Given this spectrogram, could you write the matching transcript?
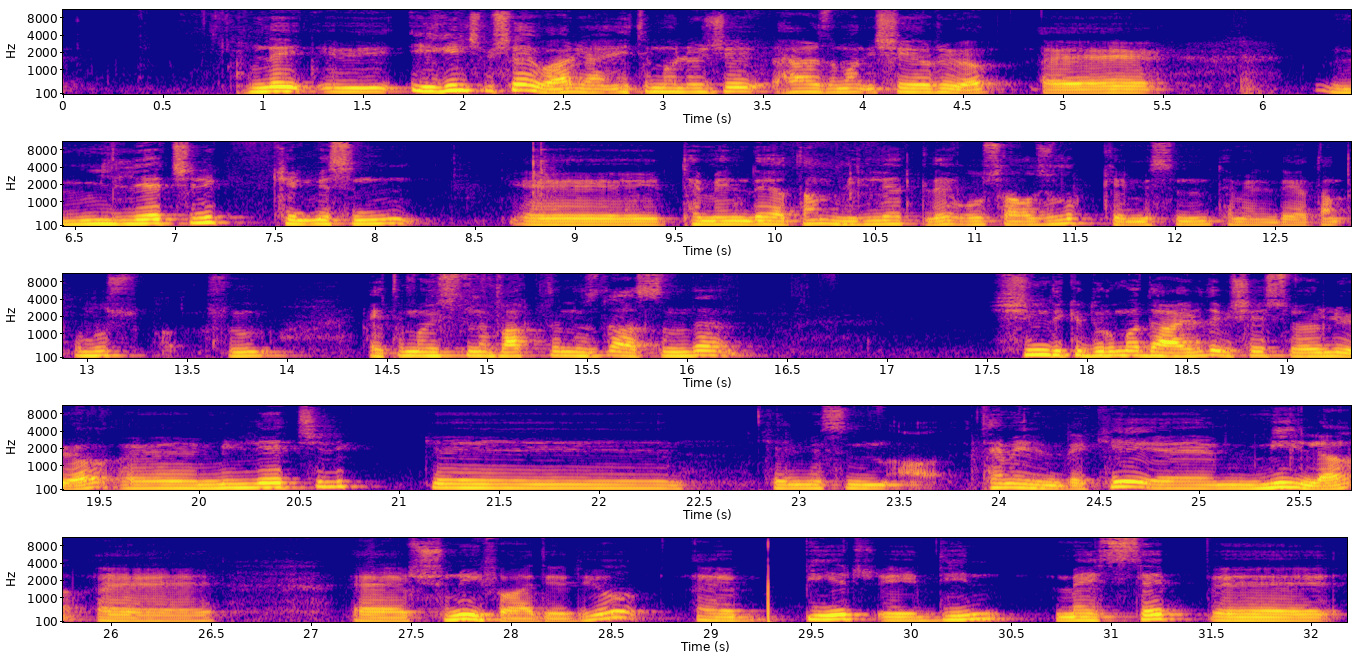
Şimdi e, ilginç bir şey var. Yani etimoloji her zaman işe yarıyor. E, milliyetçilik kelimesinin e, temelinde yatan milletle ulusalcılık kelimesinin temelinde yatan ulusun etimolojisine baktığınızda aslında şimdiki duruma dair de bir şey söylüyor. E, milliyetçilik e, kelimesinin temelindeki e, milla e, e, şunu ifade ediyor. E, bir e, din, mezhep e,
